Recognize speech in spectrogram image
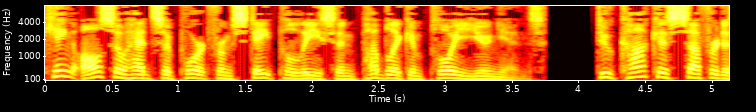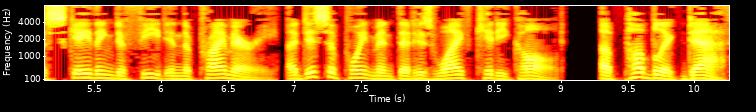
King also had support from state police and public employee unions. Dukakis suffered a scathing defeat in the primary, a disappointment that his wife Kitty called, "...a public death."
